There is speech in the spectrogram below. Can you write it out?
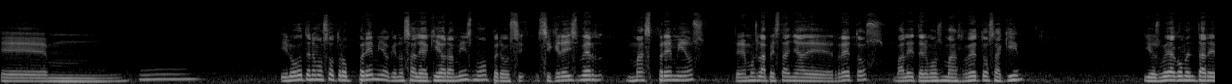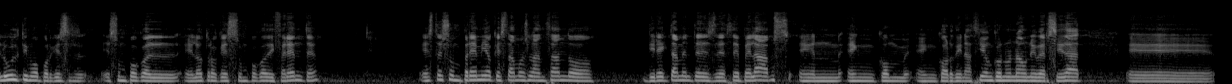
Em, y luego tenemos otro premio que no sale aquí ahora mismo, pero si, si, queréis ver más premios, tenemos la pestaña de retos, ¿vale? Tenemos más retos aquí. Y os voy a comentar el último porque es, un poco el, otro que es un poco diferente. Este es un premio que estamos lanzando directamente desde CP Labs en, coordinación con una universidad eh,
